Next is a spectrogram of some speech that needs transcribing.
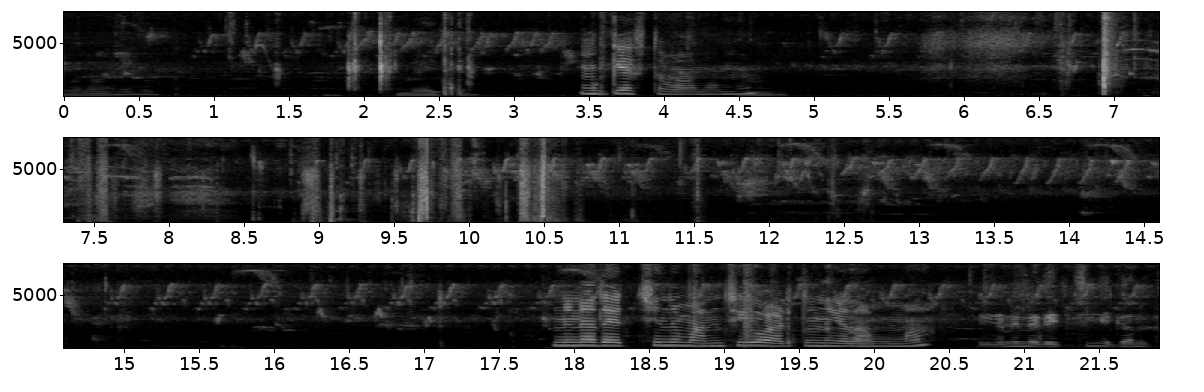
ఎవరైనా ముగ్గేస్తావా అమ్మమ్మ? నిన్న తెచ్చింది మంచిగా పడుతుంది కదా అమ్మమ్మ ఇక నిన్న తెచ్చి గంత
